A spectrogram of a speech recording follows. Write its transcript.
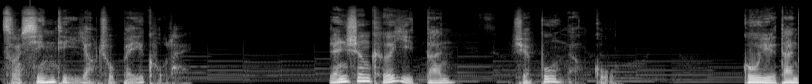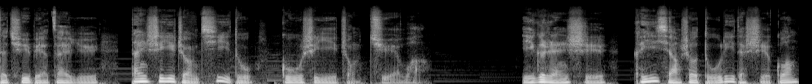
从心底养出悲苦来。人生可以单，却不能孤。孤与单的区别在于，单是一种气度，孤是一种绝望。一个人时可以享受独立的时光，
